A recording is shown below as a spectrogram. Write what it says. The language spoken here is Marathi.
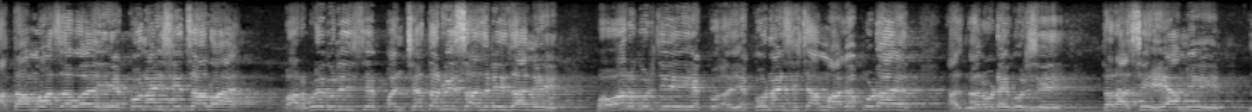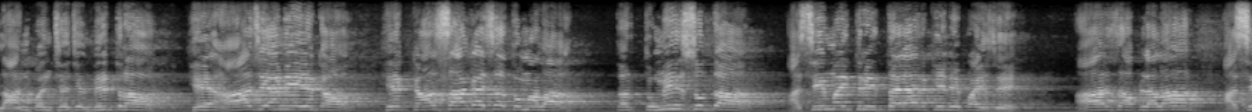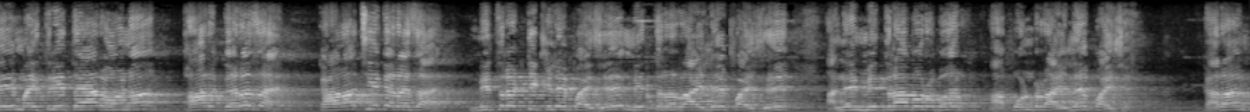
आता माझं वय एकोणऐंशी चालू आहे. बारगुळे गुरुजीचे पंच्याहत्तरवी साजरी झाली. पवार गुरुजी एको एकोणऐंशीच्या मागं पुढं आहेत. आज नरोडे गुरुजी. तर असे हे आम्ही लहानपणचे जे मित्र आहोत, हे आज आम्ही एका हे का सांगायचं तुम्हाला तर तुम्ही सुद्धा अशी मैत्री तयार केली पाहिजे. आज आपल्याला अशी मैत्री तयार होणं फार गरज आहे. काळाची गरज आहे. मित्र टिकले पाहिजे मित्र राहिले पाहिजे आणि मित्राबरोबर आपण राहिले पाहिजे. कारण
